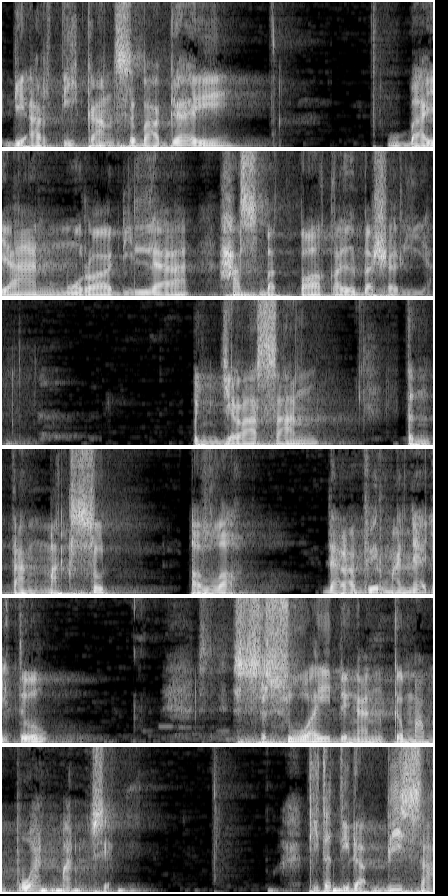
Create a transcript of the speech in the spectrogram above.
diartikan sebagai bayan muradillah hasbat taqal basyariyah. Penjelasan tentang maksud Allah dalam firman-Nya itu sesuai dengan kemampuan manusia. Kita tidak bisa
